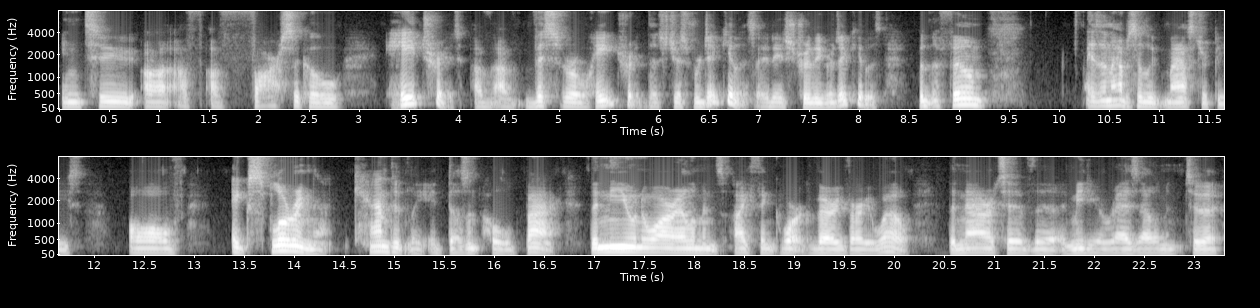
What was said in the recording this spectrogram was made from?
into a, a, a farcical hatred, of, of visceral hatred that's just ridiculous. It is truly ridiculous. But the film is an absolute masterpiece of exploring that candidly. It doesn't hold back. The neo noir elements, I think, work very, very well. The narrative, the media res element to it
